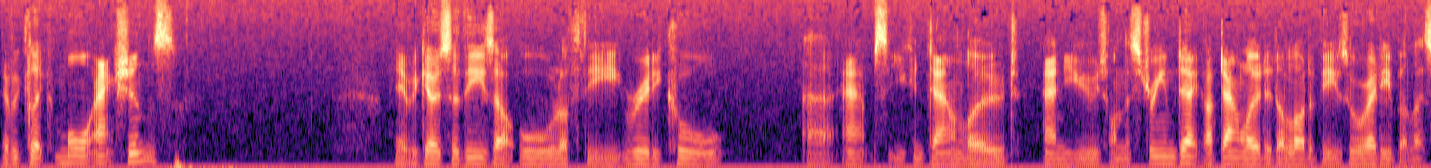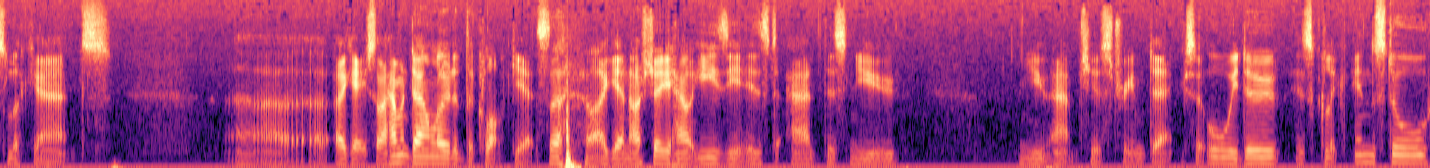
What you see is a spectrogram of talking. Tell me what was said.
If we click more actions, here we go. So these are all of the really cool uh, apps that you can download and use on the Stream Deck. I've downloaded a lot of these already, but let's look at. Uh, okay, so I haven't downloaded the clock yet. So again, I'll show you how easy it is to add this new new app to your Stream Deck. So all we do is click install,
